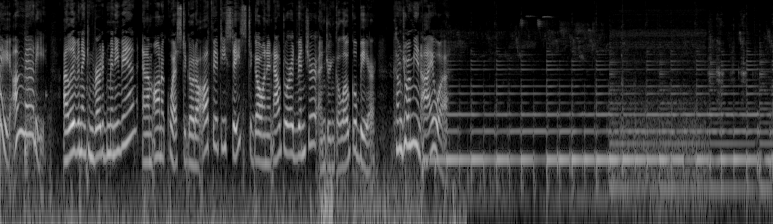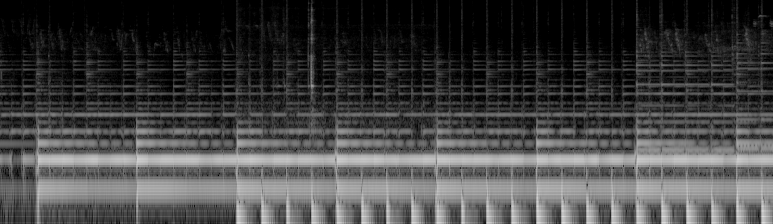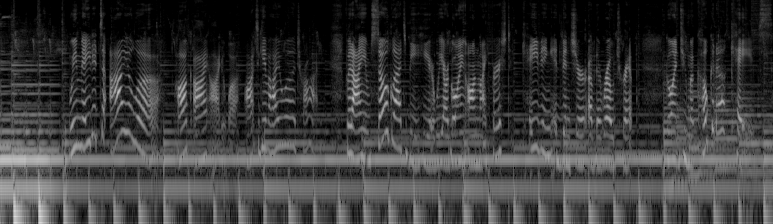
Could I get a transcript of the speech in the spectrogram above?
Hey, I'm Maddie. I live in a converted minivan and I'm on a quest to go to all 50 states to go on an outdoor adventure and drink a local beer. Come join me in Iowa. Ought to give Iowa a try. But I am so glad to be here. We are going on my first caving adventure of the road trip, going to Maquoketa Caves.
